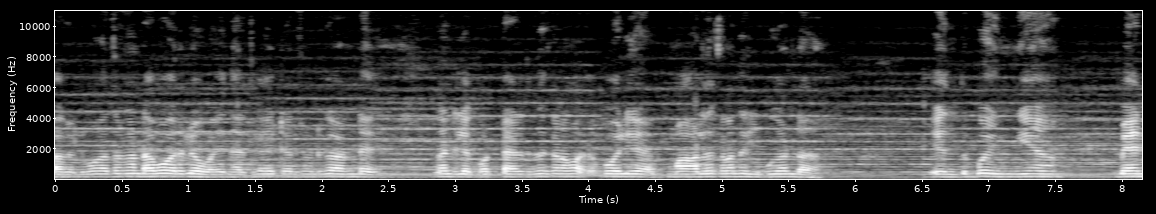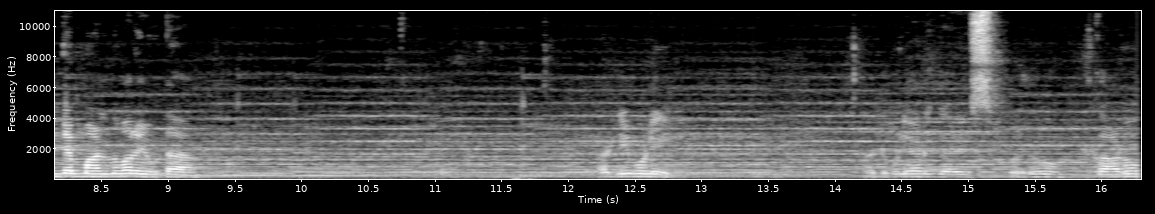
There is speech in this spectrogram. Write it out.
പകൽ മാത്രം കണ്ടാൽ പോരല്ലോ. വൈകുന്നേരത്തെ ലൈറ്റ് അറേഞ്ച്മെന്റ് കണ്ടേ കണ്ടില്ലേ? കൊട്ടാരത്തിൽ നിൽക്കണ പോലെയാ. മാളിൽ നിൽക്കണ നിൽപ്പ് കണ്ട. എന്ത് ഭംഗിയാ. ബാൻഡൻ എന്ന് പറയൂ കേട്ടാ. അടിപൊളി. അടിപൊളിയാണ് ഗൈസ് ഒരു കാണൂ.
